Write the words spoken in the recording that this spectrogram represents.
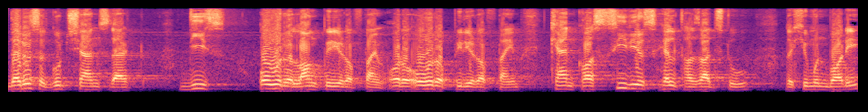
there is a good chance that these over a long period of time or over a period of time can cause serious health hazards to the human body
